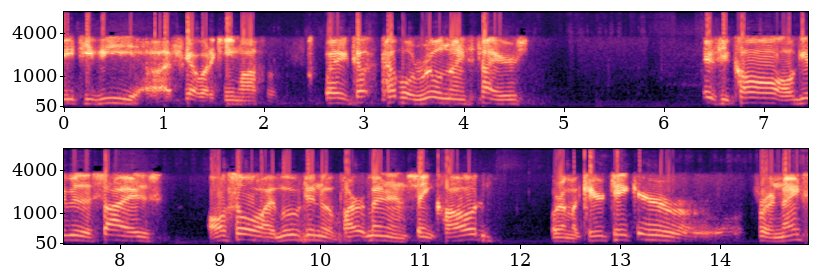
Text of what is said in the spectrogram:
ATV. Uh, I forgot what it came off of. But a cou- couple of real nice tires. If you call, I'll give you the size. Also, I moved into an apartment in St. Cloud where I'm a caretaker for a nice.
